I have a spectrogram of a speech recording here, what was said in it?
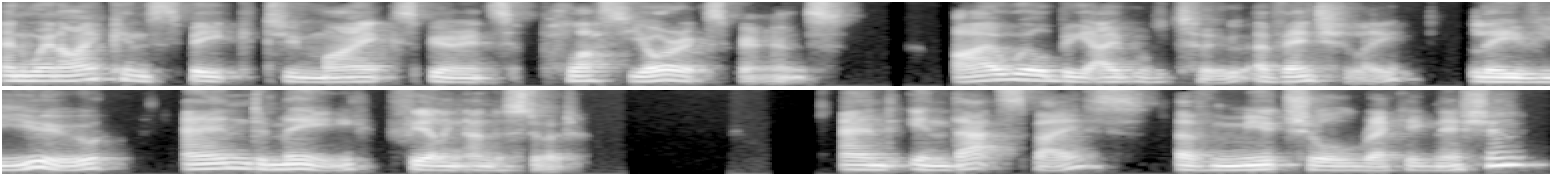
And when I can speak to my experience plus your experience, I will be able to eventually leave you and me feeling understood. And in that space of mutual recognition,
